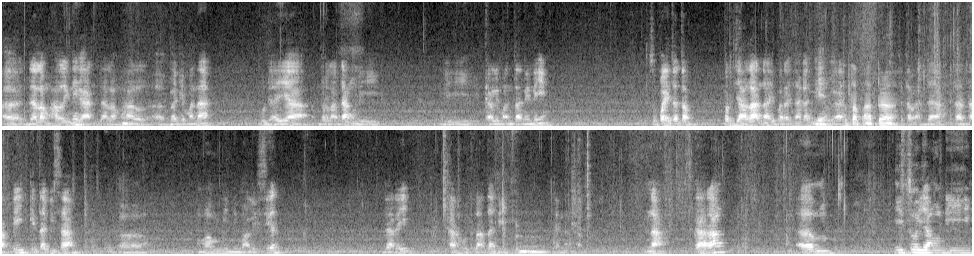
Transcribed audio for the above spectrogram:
eh, dalam hal ini kan, dalam hal eh, bagaimana budaya berladang di di Kalimantan ini supaya tetap berjalan lah ibaratnya kan gitu kan. Tetap ada. tetap ada tetapi kita bisa eh, meminimalisir dari karhutlah tadi dan asap. nah sekarang em, isu yang di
